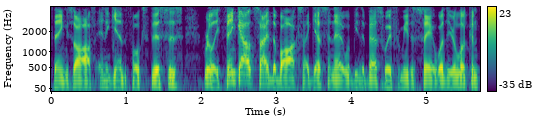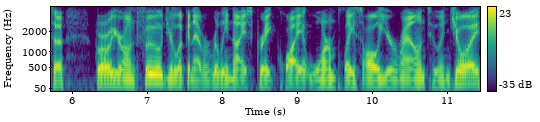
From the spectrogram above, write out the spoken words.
things off. And again, folks, this is really think outside the box. I guess, Annette, would be the best way for me to say it. Whether you're looking to grow your own food, you're looking to have a really nice, great, quiet, warm place all year round to enjoy.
